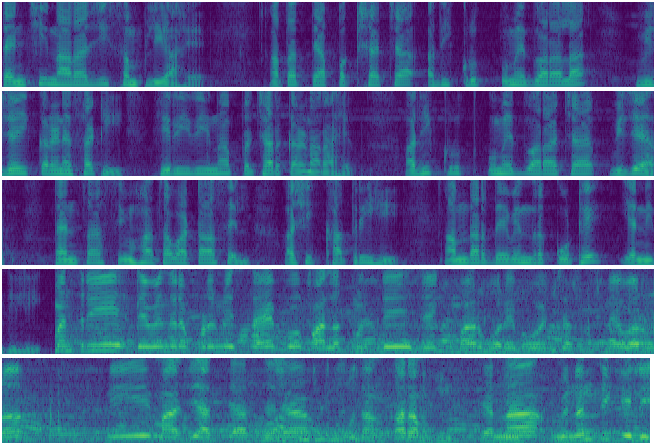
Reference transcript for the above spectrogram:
त्यांची नाराजी संपली आहे. आता त्या पक्षाच्या अधिकृत उमेदवाराला विजयी करण्यासाठी हिरिरीनं प्रचार करणार आहेत. अधिकृत उमेदवाराच्या विजयात त्यांचा सिंहाचा वाटा असेल अशी खात्रीही आमदार देवेंद्र कोठे यांनी दिली. मंत्री देवेंद्र फडणवीस साहेब व पालकमंत्री जयकुमार गोरे यांच्या सूचनेवरनं मी माझी आत्या असलेल्या कुमुद अंकाराम यांना विनंती केली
